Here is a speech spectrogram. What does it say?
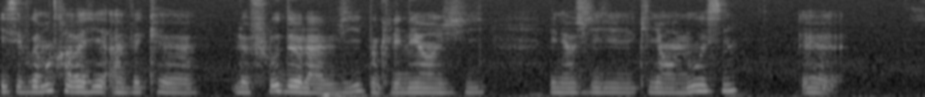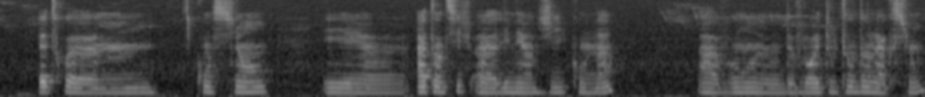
Et c'est vraiment travailler avec euh, le flot de la vie, donc l'énergie, l'énergie qu'il y a en nous aussi. Euh, être euh, conscient et attentif à l'énergie qu'on a avant de vouloir être tout le temps dans l'action.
